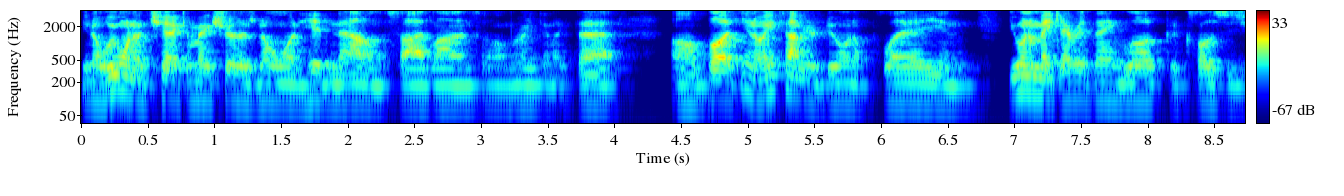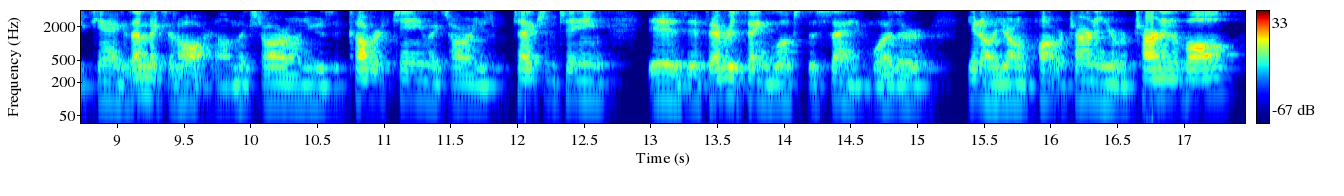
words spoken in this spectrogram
you know we want to check and make sure there's no one hidden out on the sidelines um, or anything like that. Um, but you know, anytime you're doing a play and you want to make everything look as close as you can, because that makes it hard. Um, it makes it hard on you as a coverage team, makes it hard on you as a protection team. Is if everything looks the same, whether you know you're on punt return and you're returning the ball,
